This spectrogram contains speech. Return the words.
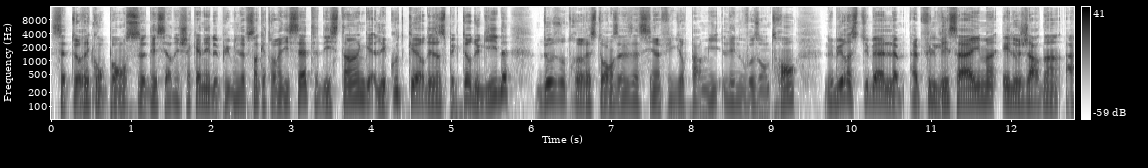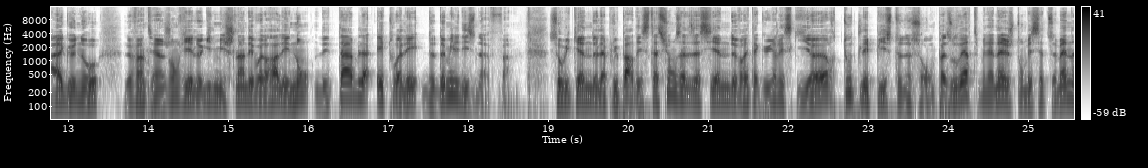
Cette récompense, décernée chaque année depuis 1997, distingue les coups de cœur des inspecteurs du guide. Deux autres restaurants alsaciens figurent parmi les nouveaux entrants, le Burestubel à Pfulgrisheim et le Jardin à Haguenau. Le 21 janvier, le guide Michelin dévoilera les noms des tables étoilées de 2019. Ce week-end, la plupart des stations alsaciennes devraient accueillir les skieurs. Toutes les pistes ne seront pas ouvertes, mais la neige tombée cette semaine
